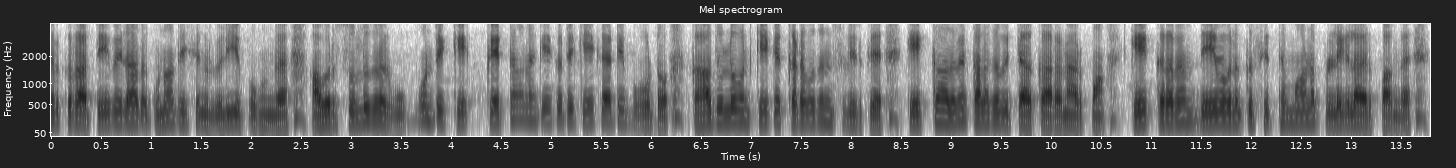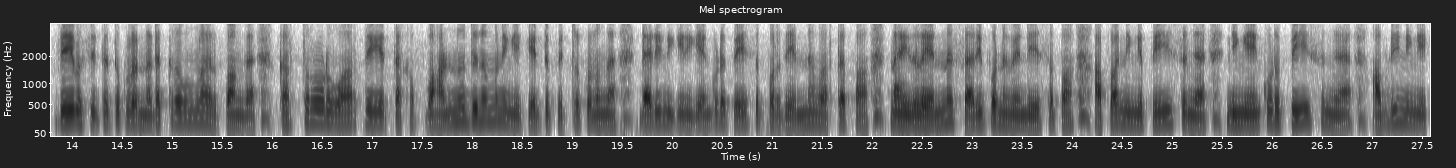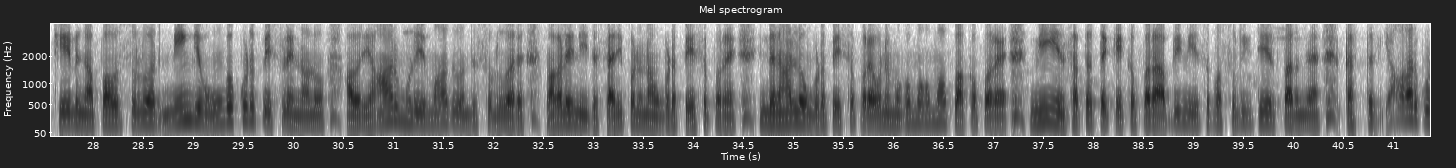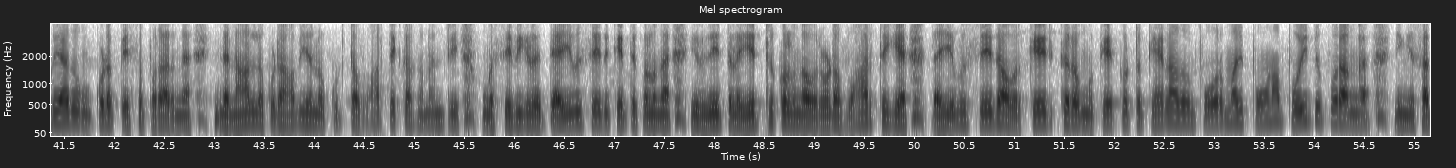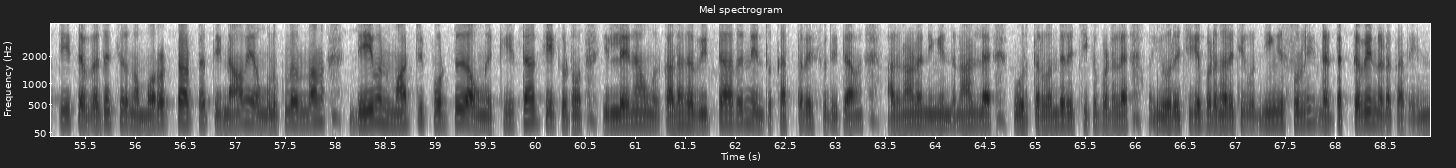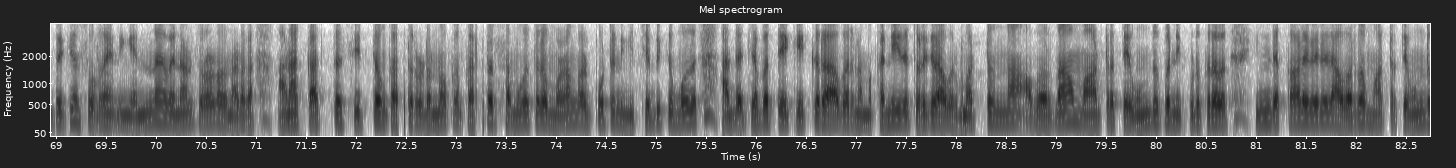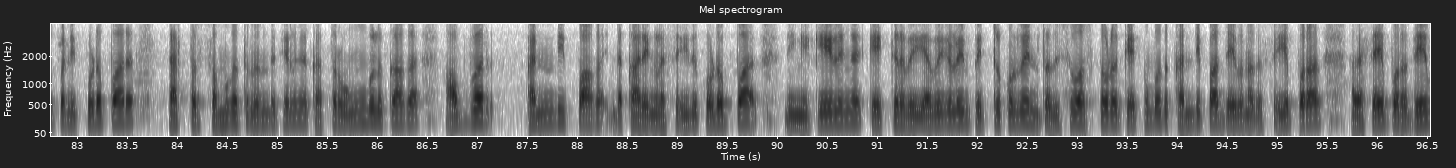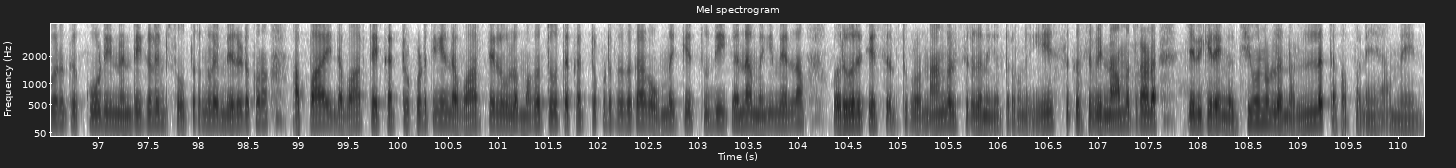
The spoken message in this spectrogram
இருக்கிற தேவையில்லாத குணாதிசயங்கள் வெளியே போகுங்க. அவர் சொல்லுகிற ஒவ்வொன்றை கே கேட்டாலும் கேட்கட்டும் கேட்காட்டே போகட்டும். காதுள்ளவன் கேட்க கடவுதுன்னு சொல்லியிருக்கு. கேட்காதவன் கலக விட்டாக்காரனாக இருப்பான். கேட்குறவன் தேவனுக்கு சித்தமான பிள்ளைகளாக இருப்பாங்க. தேவ சித்தத்துக்குள்ளே நடக்கிறவங்களா இருப்பாங்க. கர்த்தரோட வார்த்தையை தகப்ப அன்னு தினமும் நீங்க கேட்டு பெற்றுக்கொள்ளுங்க. டாடி இன்னைக்கு நீங்கள் என் கூட பேச போகிறது என்ன வார்த்தைப்பா? நான் இதில் என்ன சரி பண்ண வேண்டிய சப்பா அப்பா நீங்கள் பேசுங்க. நீங்கள் என் கூட பேசுங்க. அப்படின்னு நீங்கள் கேளுங்க. அப்பா அவர் சொல்லுவார் நீங்கள் உங்கள் கூட பேசலைனாலும் அவர் யார் மூலியமாவது வந்து சொல்லுவார் மகளே நீ இதை சரி பண்ண நான் உங்க கூட பேச போகிறேன் இந்த நாளில் உங்க கூட பேச போகிறேன் உன்னை முகமுகமாக பார்க்க போகிறேன் நீ என் சத்தத்தை கேட்க போகிற அப்படின்னு ஏசப்பா சொல்லிக்கிட்டே இருப்பாருங்க. கர்த்தர் யார் கூடயாவது உங்க கூட பேச போகிறாருங்க இந்த நாளில் கூட ஆவியான கொடுத்த வார்த்தைக்காக நன்றி. உங்கள் செவிகளை தயவு செய்து கேட்டுக்கொள்ளுங்க. இருதயத்தில் ஏற்றுக்கொள்ளுங்க. அவரோட வார்த்தையை தயவு செய்து அவர் கேட்கிறவங்க கேட்கட்டும். கேளாதவங்க போகிற மாதிரி போனால் போயிட்டு போகிறாங்க நீங்கள் சத்தியத்தை விதைச்சிருங்க. முரட்டாட்டத்தினாவே அவங்களுக்குள்ள இருந்தாலும் தேவன் மாற்றி போட்டு அவங்க கேட்டால் கேட்கட்டும். இல்லைன்னா அவங்க கழக விட்டாருன்னு என்று கர்த்தரை சொல்லிட்டாங்க. அதனால் நீங்கள் இந்த நாளில் ஒருத்தர் வந்து ரசிக்கப்படலை ஐயோ ரசிக்கப்படுங்க ரசிக்க நீங்கள் சொல்லி நடக்கவே நடக்காது. இன்றைக்கும் சொல்கிறேன் நீங்கள் என்ன வேணாலும் சொல்லணும் அது நடக்கும் ஆனால் கத்த சித்தம் கத்தரோட நோக்கம் கர்த்தர் சமூகத்தில் முழங்கால் போட்டு நீங்கள் செபிக்கும் போது அந்த ஜபத்தை கேட்குற அவர் நம்ம கண்ணீரை துடைக்கிற அவர் மட்டும்தான். அவர் தான் மாற்றத்தை உண்டு பண்ணி கொடுக்குறவர். இந்த கால வேளையில் அவர் தான் மாற்றத்தை உண்டு பண்ணி கொடுப்பாரு. கர்த்தர் சமூகத்திலிருந்து கேளுங்க. கர்த்தர் உங்களுக்காக அவர் கண்டிப்பாக இந்த காரியங்களை செய்து கொடுப்பார். நீங்கள் கேளுங்க கேட்குறவை எவைகளையும் பெற்றுக்கொள்வேன் என்ற விசுவாசத்தோடு கேட்கும்போது கண்டிப்பாக தேவன் அதை செய்ய போகிறார் அதை செய்ய போகிற தேவனுக்கு கூடி நன்றிகளையும் சூத்திரங்களையும் எடுக்கணும் அப்பா இந்த வார்த்தையை கற்றுக் கொடுத்தீங்க. இந்த வார்த்தையில் உள்ள மகத்துவத்தை கற்றுக் கொடுத்ததுக்காக உண்மைக்கு துதி கன மகிமையெல்லாம் ஒருவருக்கே செலுத்துக்கிறோம். நாங்கள் சிறுகணிங்க பிறகு இயேசு கசுபி நாமத்தினால ஜெபிக்கிற எங்கள் ஜீவனுள்ள நல்ல தகப்பனே. அமேன்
